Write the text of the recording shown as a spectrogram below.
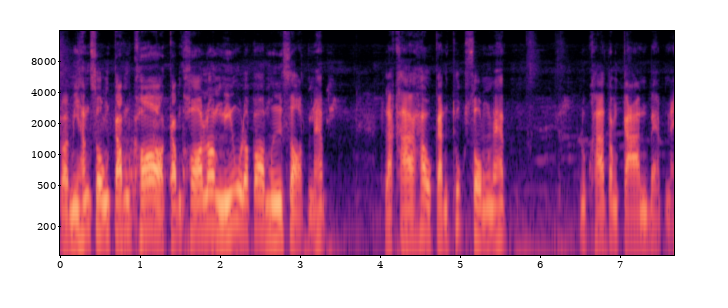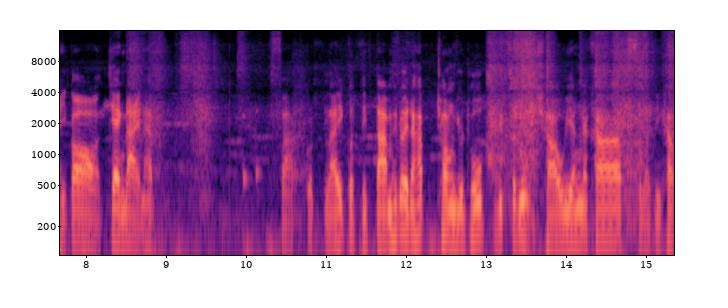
ก็มีทั้งทรงกำคอกำคอล่องนิ้วแล้วก็มือสอดนะครับ ราคาเท่ากันทุกทรงนะครับ ลูกค้าต้องการแบบไหนก็แจ้งได้นะครับ ฝากกดไลค์กดติดตามให้ด้วยนะครับ ช่อง YouTube วิษณุชาวเวียงนะครับ สวัสดีครับ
